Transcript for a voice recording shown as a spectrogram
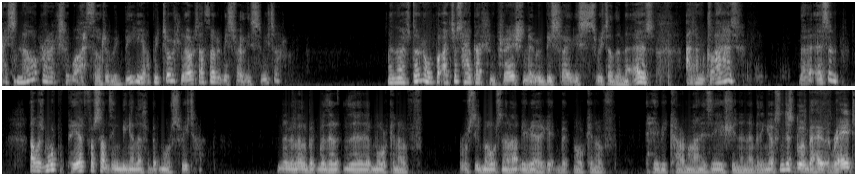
it's not actually what I thought it would be. I'll be totally honest. I thought it'd be slightly sweeter. And I don't know, but I just had that impression it would be slightly sweeter than it is. And I'm glad that it isn't. I was more prepared for something being a little bit more sweeter. Maybe a little bit with the, the more kind of roasted malts and all that. Maybe I get a bit more kind of heavy caramelization and everything else. And just going by how it read.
